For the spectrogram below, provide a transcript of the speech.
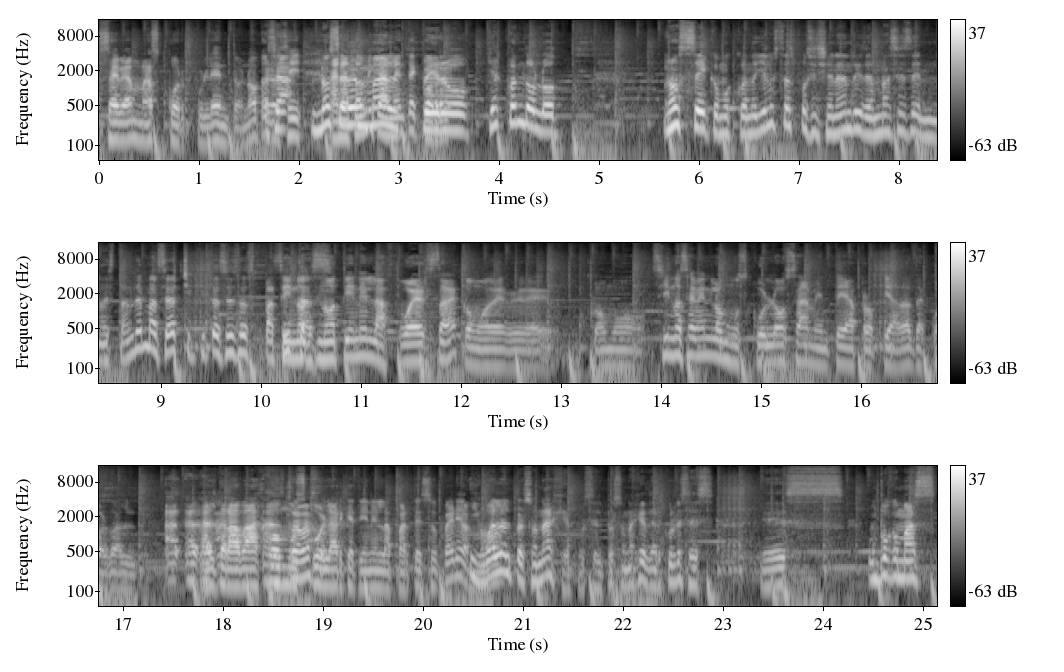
se vea más corpulento, ¿no? O Pero sea, sí, no se ve mal, anatómicamente pero ya cuando lo... No sé, como cuando ya lo estás posicionando y demás, es de, no están demasiado chiquitas esas Sí, no, patitas. no tienen la fuerza como de, de- como sí no se ven lo musculosamente apropiadas de acuerdo al, Al- al- al trabajo muscular que tiene en la parte superior. ¿no? Igual al personaje, pues el personaje de Hércules es, es un poco más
